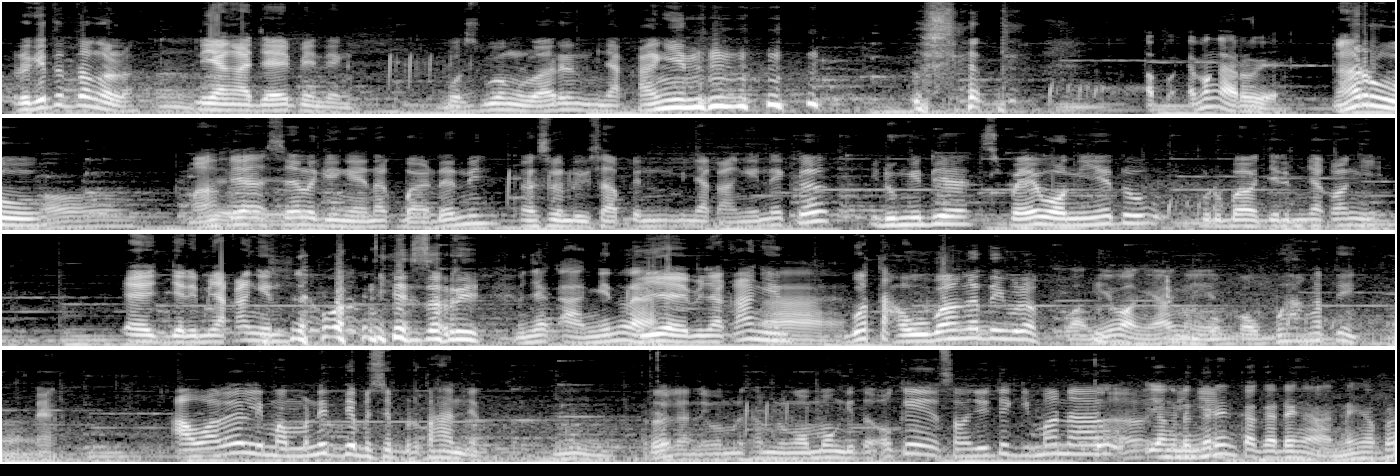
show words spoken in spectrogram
udah gitu tau gak lo Hmm. nih yang ajaib ini bos gue ngeluarin minyak angin. Apa emang ngaruh ya? ngaruh Oh. Maaf iya, ya, saya lagi nggak enak badan nih. Langsung diusapin minyak anginnya ke hidungnya dia supaya wanginya tuh berubah jadi minyak wangi. Eh, jadi minyak angin. Iya, sorry. Minyak angin lah. Iya, minyak angin. Ah. Gue tahu banget nih, Bro. Wangi wangi Emang angin. bokau banget nih. Ah. Nah, awalnya 5 menit dia bisa bertahan ya. Hmm. Terus kan 5 menit sambil ngomong gitu. Oke, selanjutnya gimana? tuh eh, yang ininya?" dengerin kagak ada yang aneh apa?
